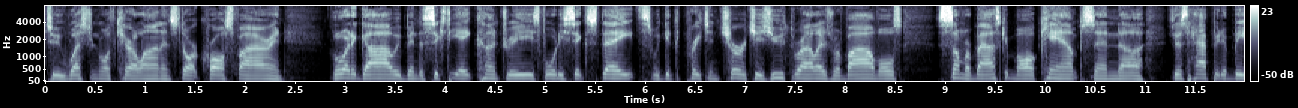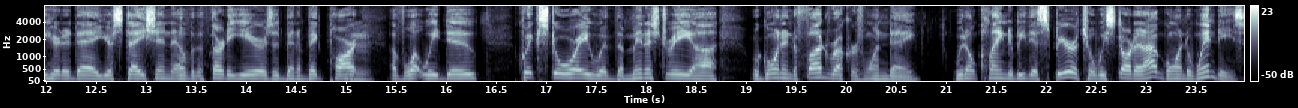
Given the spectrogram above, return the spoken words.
to Western North Carolina and start Crossfire. And Glory to God. We've been to 68 countries, 46 states. We get to preach in churches, youth rallies, revivals, summer basketball camps, and uh, just happy to be here today. Your station over the 30 years has been a big part mm. of what we do. Quick story with the ministry. Uh, we're going into Fuddruckers one day. We don't claim to be this spiritual. We started out going to Wendy's.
